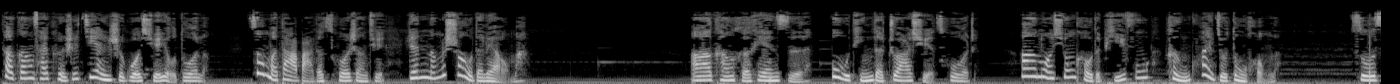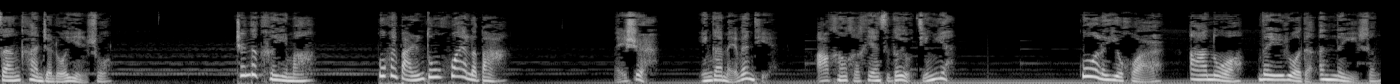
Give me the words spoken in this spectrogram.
他刚才可是见识过血有多冷，这么大把的搓上去，人能受得了吗？阿康和黑子不停的抓血搓着，阿诺胸口的皮肤很快就冻红了。苏三看着罗隐说：“真的可以吗？不会把人冻坏了吧？”“没事，应该没问题。阿康和汉斯都有经验。”过了一会儿，阿诺微弱的嗯了一声。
